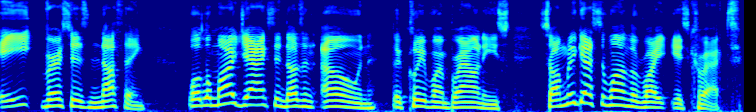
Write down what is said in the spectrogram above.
eight versus nothing. Well, Lamar Jackson doesn't own the Cleveland Brownies, so I'm going to guess the one on the right is correct.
